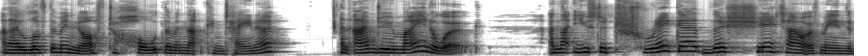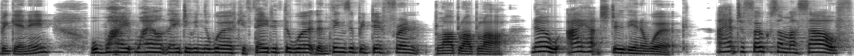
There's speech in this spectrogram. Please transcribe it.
And I love them enough to hold them in that container. And I'm doing my inner work. And that used to trigger the shit out of me in the beginning. Well, why, why aren't they doing the work? If they did the work, then things would be different, blah, blah, blah. No, I had to do the inner work. I had to focus on myself,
